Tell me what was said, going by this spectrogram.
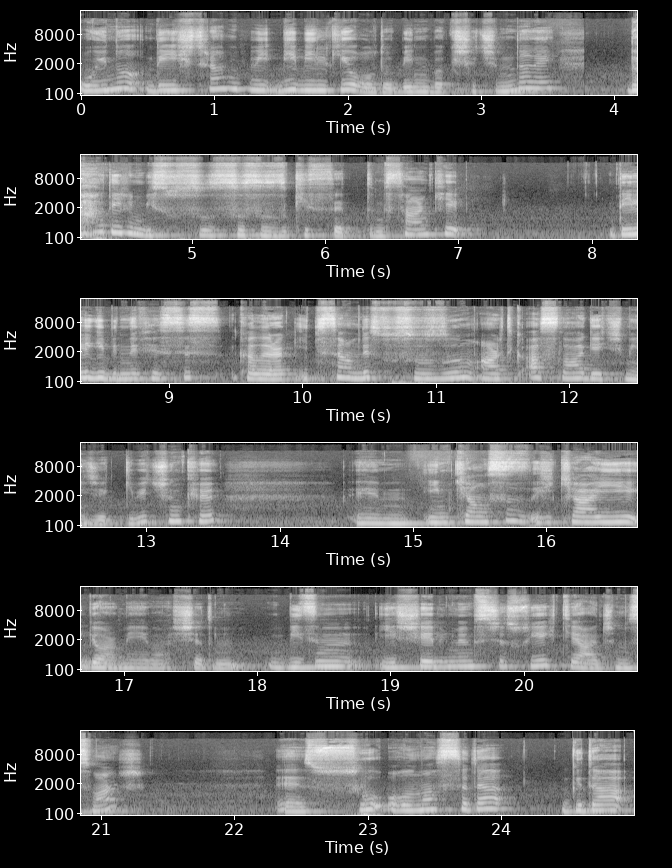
oyunu değiştiren bir, bir bilgi oldu benim bakış açımda ve daha derin bir susuz, susuzluk hissettim. Sanki deli gibi nefessiz kalarak içsem de susuzluğum artık asla geçmeyecek gibi. Çünkü e, imkansız hikayeyi görmeye başladım. Bizim yaşayabilmemiz için suya ihtiyacımız var. E, su olmazsa da gıda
